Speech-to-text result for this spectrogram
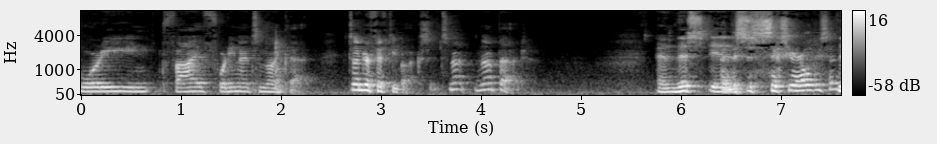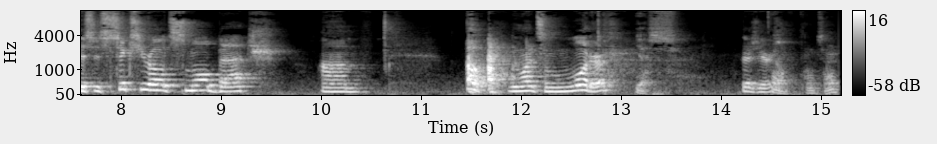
45, 49, something like that. It's under 50 bucks. It's not not bad. And this is and this is six year old. You said this is six year old small batch. Um, oh, we want some water. Yes. There's yours. Oh, I'm sorry.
